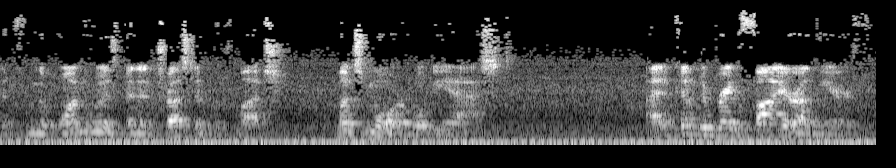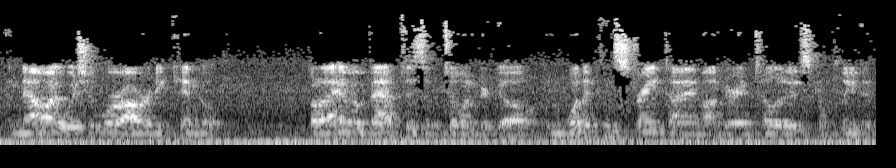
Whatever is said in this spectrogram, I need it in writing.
and from the one who has been entrusted with much, much more will be asked. I have come to bring fire on the earth, and now I wish it were already kindled. But I have a baptism to undergo, and what a constraint I am under until it is completed.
